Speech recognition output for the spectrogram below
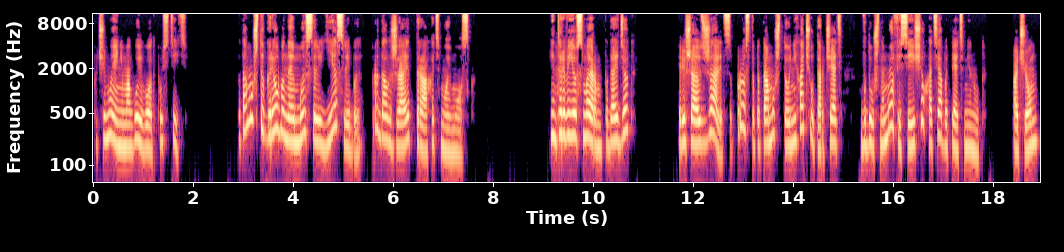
Почему я не могу его отпустить? Потому что гребаная мысль «если бы» продолжает трахать мой мозг. Интервью с мэром подойдет? Решаюсь жалиться, просто потому, что не хочу торчать в душном офисе еще хотя бы пять минут. О чем?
